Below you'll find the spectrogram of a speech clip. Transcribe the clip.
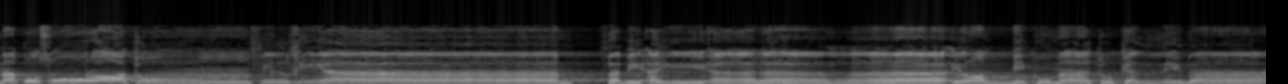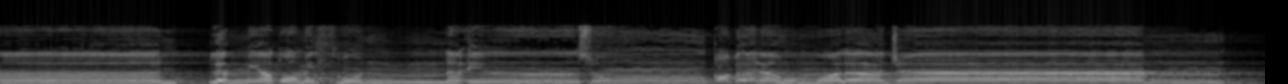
مقصورات في الخيام فبأي آلاء ربكما تكذبان؟ لم يطمثهن إنس قبلهم ولا جان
